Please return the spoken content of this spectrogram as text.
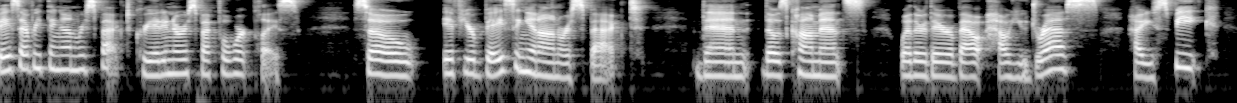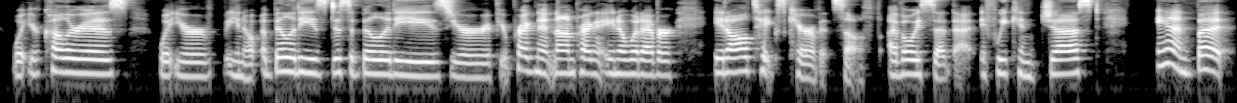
base everything on respect, creating a respectful workplace. So if you're basing it on respect, then those comments whether they're about how you dress, how you speak, what your color is, what your you know abilities disabilities your if you're pregnant non-pregnant you know whatever. It all takes care of itself. I've always said that. If we can just and but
